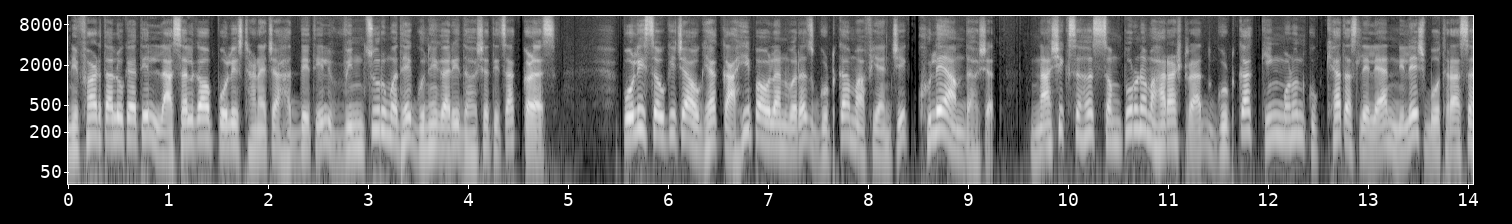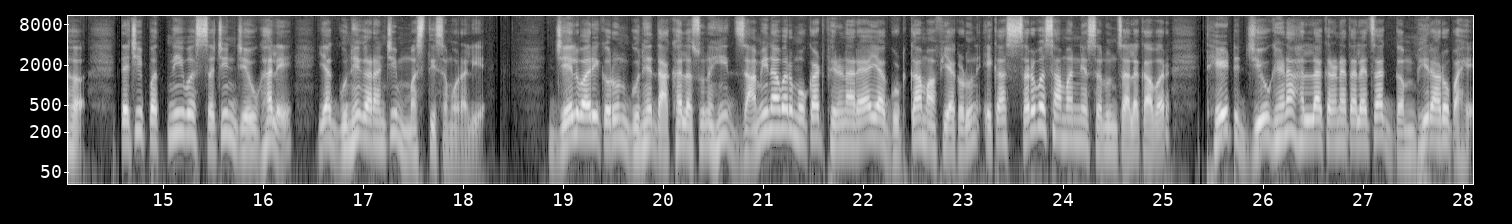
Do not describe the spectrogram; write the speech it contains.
निफाड तालुक्यातील लासलगाव पोलीस ठाण्याच्या हद्दीतील विंचूरमध्ये गुन्हेगारी दहशतीचा कळस. पोलीस चौकीच्या अवघ्या काही पावलांवरच गुटखा माफियांची खुलेआम दहशत. नाशिकसह संपूर्ण महाराष्ट्रात गुटखा किंग म्हणून कुख्यात असलेल्या निलेश बोथरासह त्याची पत्नी व सचिन जेवघाले या गुन्हेगारांची मस्ती समोर आलीय. जेलवारी करून गुन्हे दाखल असूनही जामिनावर मोकाट फिरणाऱ्या या गुटखा माफियाकडून एका सर्वसामान्य सलून चालकावर थेट जीवघेणा हल्ला करण्यात आल्याचा गंभीर आरोप आहे.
